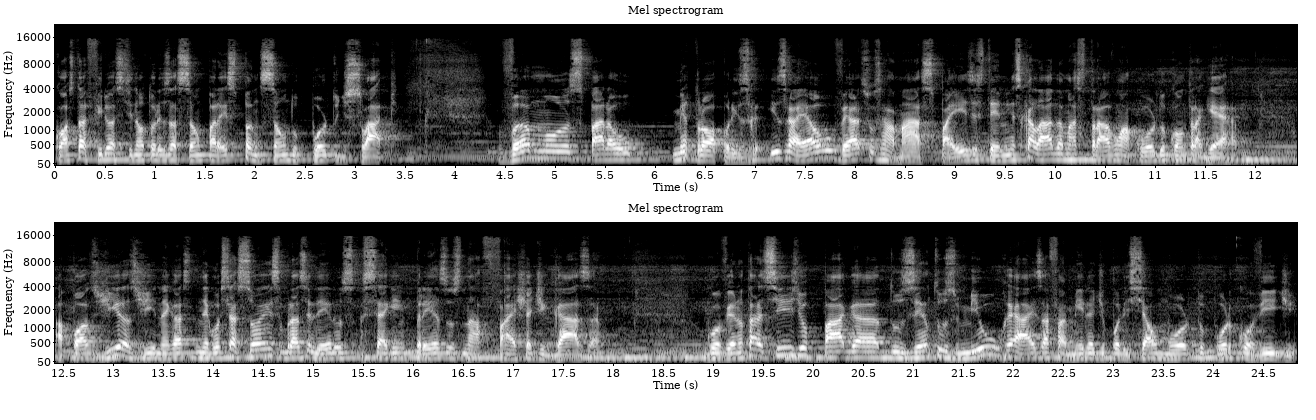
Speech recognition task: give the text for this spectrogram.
Costa Filho assina autorização para expansão do porto de Swap. Vamos para o Metrópolis. Israel versus Hamas. Países temem escalada, mas travam acordo contra a guerra. Após dias de negociações, brasileiros seguem presos na faixa de Gaza. Governo Tarcísio paga 200 mil reais à família de policial morto por Covid.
